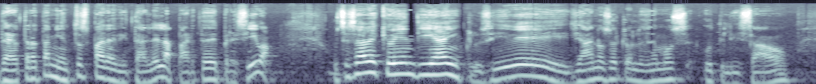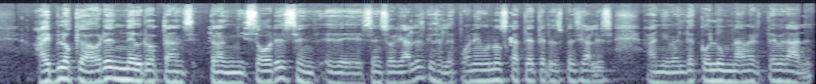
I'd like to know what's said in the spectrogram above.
dar tratamientos para evitarle la parte depresiva. Usted sabe que hoy en día inclusive ya nosotros los hemos utilizado, hay bloqueadores neurotransmisores eh, sensoriales que se le ponen unos catéteres especiales a nivel de columna vertebral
